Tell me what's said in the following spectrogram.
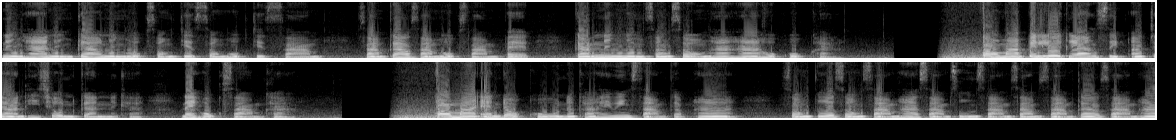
หนึ่งห้าหนึ่งเก้าหนึ่งหกสองเจ็ดสองหกเจ็ดสามสามเก้าสามหกสามแปดกันหนึ่งหนึ่งสองสองห้าห้าหกหกค่ะ ต่อมาเป็นเลขล่างสิบอาจารย์ที่ชนกันนะคะ ได้หกสามค่ะ ต่อมาแอนดอกคูนะคะ ให้วิ่งสามกับห้า สองตัวสองสามห้าสามศูนย์สามสามสามเก้าสามห้า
